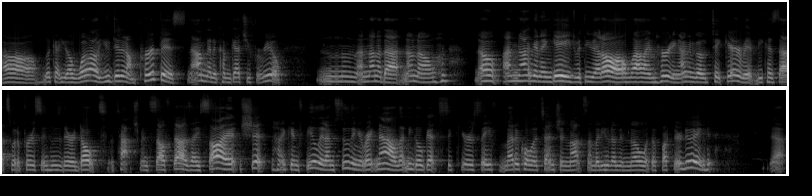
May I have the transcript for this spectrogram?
Oh, look at you. Oh, wow, you did it on purpose. Now I'm going to come get you for real. Mm, none of that. No, no. no, I'm not going to engage with you at all while I'm hurting. I'm going to go take care of it because that's what a person who's their adult attachment self does. I saw it. Shit, I can feel it. I'm soothing it right now. Let me go get secure, safe medical attention, not somebody who doesn't know what the fuck they're doing. Yeah,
